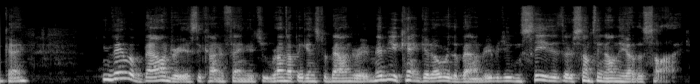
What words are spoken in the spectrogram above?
Okay. You of a boundary is the kind of thing that you run up against a boundary. Maybe you can't get over the boundary, but you can see that there's something on the other side.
